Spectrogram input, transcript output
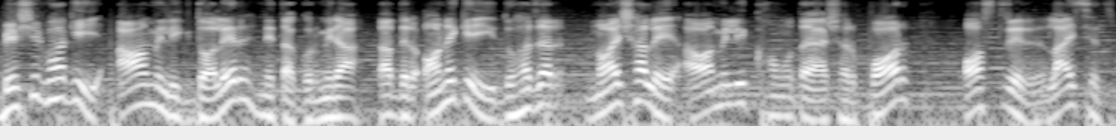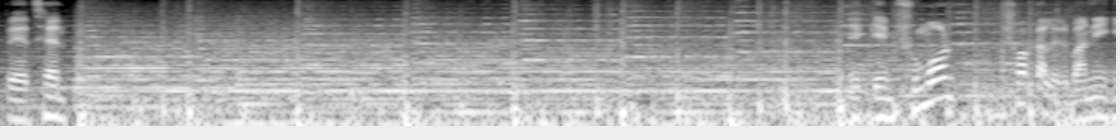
বেশিরভাগই আওয়ামী লীগ দলের নেতাকর্মীরা। তাদের অনেকেই দু হাজার নয় সালে আওয়ামী লীগ ক্ষমতায় আসার পর অস্ত্রের লাইসেন্স পেয়েছেন। এ কেম সুমন, সকালের বাণী।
